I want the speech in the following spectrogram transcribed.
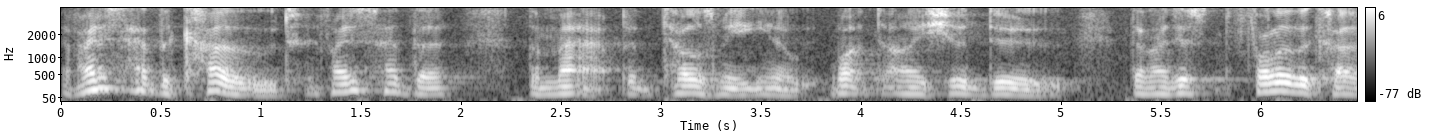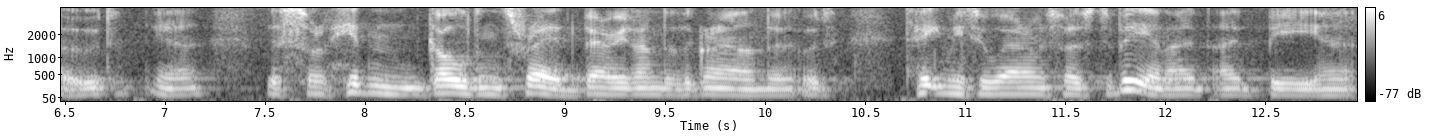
if I just had the code, if I just had the the map that tells me you know what I should do, then I just follow the code, you know, this sort of hidden golden thread buried under the ground, and it would take me to where I'm supposed to be, and I'd, I'd be uh,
